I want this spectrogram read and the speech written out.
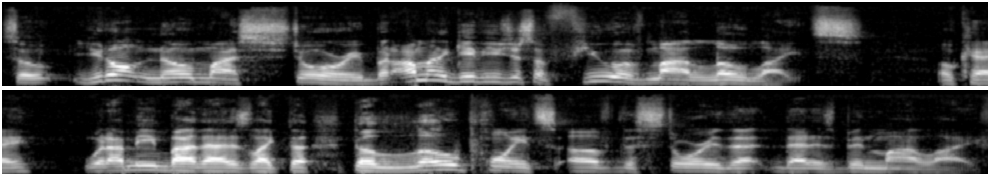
So you don't know my story, but I'm going to give you just a few of my lowlights, okay? What I mean by that is like the, the low points of the story that, that has been my life.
